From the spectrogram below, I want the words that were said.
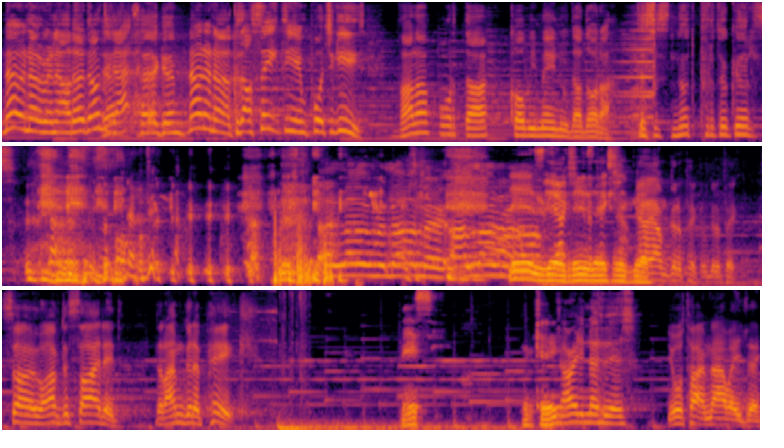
No, no, Ronaldo, don't do that. say again. No, no, no, because I'll say it to you in Portuguese. Vala porta Kobbie Mainoo da Dora. This is not Portuguese. I love Ronaldo. I love He is Ronaldo. good. He is actually good. Yeah, I'm gonna pick. I'm gonna pick. So I've decided that I'm gonna pick Messi. Okay. I already know who it is. your time now, AJ.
